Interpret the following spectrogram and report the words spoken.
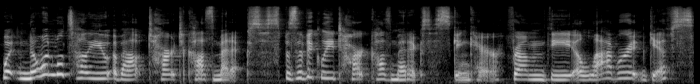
What no one will tell you about Tarte Cosmetics, specifically Tarte Cosmetics skincare, from the elaborate gifts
